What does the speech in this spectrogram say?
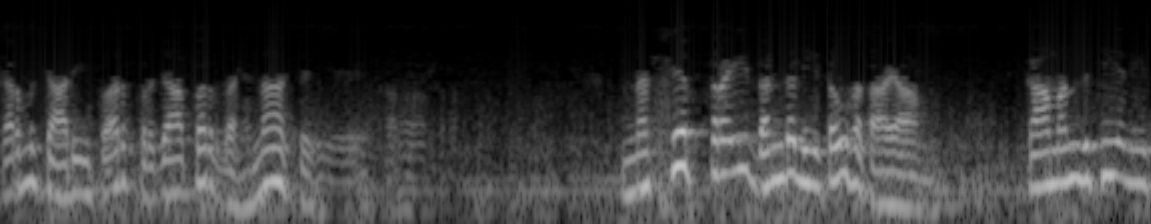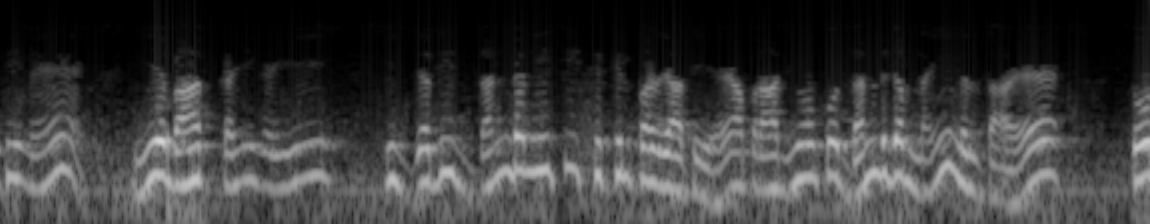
कर्मचारी पर प्रजा पर रहना चाहिए। नश्यत्रयी दंड नीतौ हतायाम। कामंद की नीति में ये बात कही गई कि यदि दंड नीति शिथिल पड़ जाती है अपराधियों को दंड जब नहीं मिलता है तो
